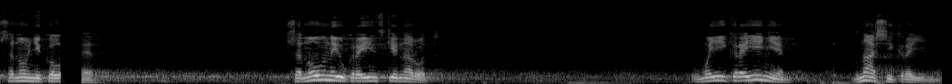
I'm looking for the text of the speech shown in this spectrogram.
Шановні колеги, шановний український народ, в моїй країні, в нашій країні,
